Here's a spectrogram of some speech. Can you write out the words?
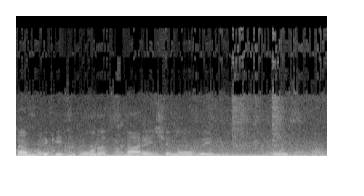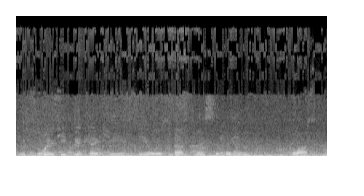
Там якийсь город старий чи новий. Ось тут зонтики такі. І ось так ми сидимо. Класно.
